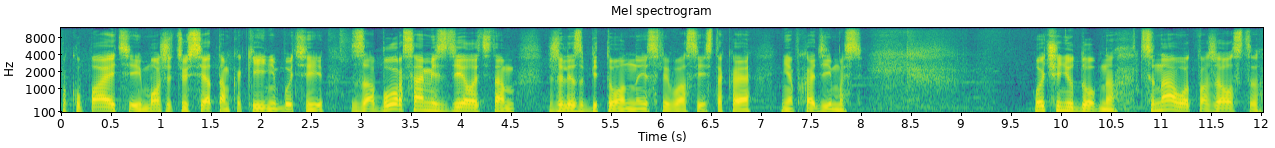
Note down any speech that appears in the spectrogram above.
покупаете и можете у себя там какие-нибудь и забор сами сделать, там железобетонный, если у вас есть такая необходимость. Очень удобно. Цена вот, пожалуйста,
